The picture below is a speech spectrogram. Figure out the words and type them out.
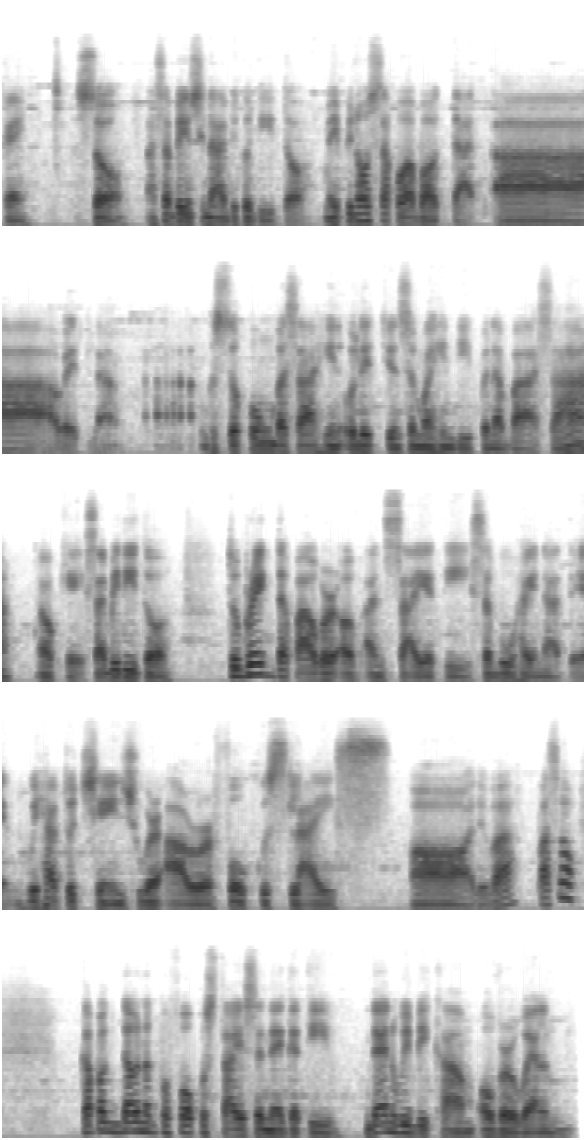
Okay? So, asa ba yung sinabi ko dito? May pinost ako about that. Ah, wait lang. Uh, gusto kong basahin ulit yun sa mga hindi pa nabasa. Ha? Okay, sabi dito, To break the power of anxiety sa buhay natin, we have to change where our focus lies. Oh, di ba? Pasok. Kapag daw nagpo-focus tayo sa negative, then we become overwhelmed.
